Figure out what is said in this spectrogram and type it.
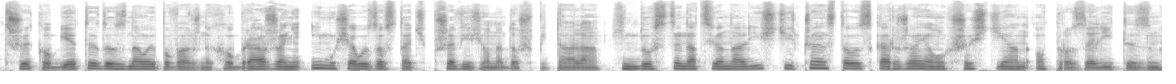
Trzy kobiety doznały poważnych obrażeń i musiały zostać przewiezione do szpitala. Hinduscy nacjonaliści często oskarżają chrześcijan o prozelityzm.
